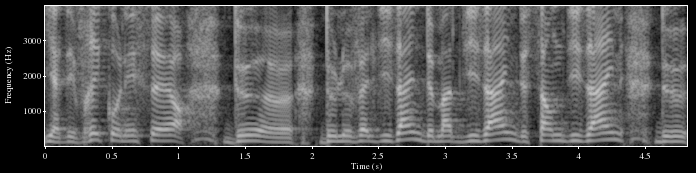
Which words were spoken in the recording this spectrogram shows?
il y a des vrais connaisseurs de, euh, de level design, de map design, de sound design, de,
